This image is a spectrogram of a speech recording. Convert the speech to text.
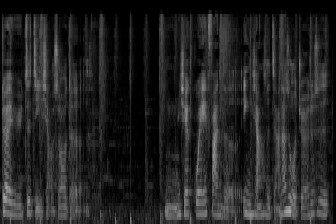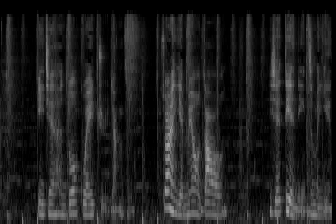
对于自己小时候的，嗯，一些规范的印象是这样，但是我觉得就是以前很多规矩这样子，虽然也没有到一些电影这么严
